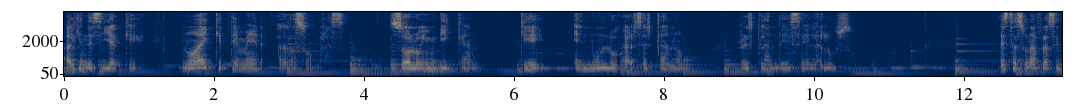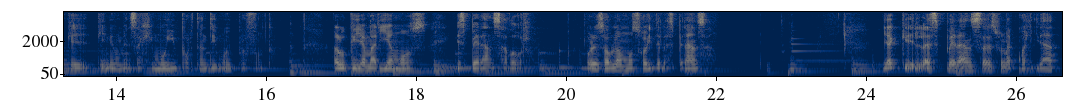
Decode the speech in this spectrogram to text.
Alguien decía que no hay que temer a las sombras, solo indican que en un lugar cercano resplandece la luz. Esta es una frase que tiene un mensaje muy importante y muy profundo, algo que llamaríamos esperanzador. Por eso hablamos hoy de la esperanza, ya que la esperanza es una cualidad,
